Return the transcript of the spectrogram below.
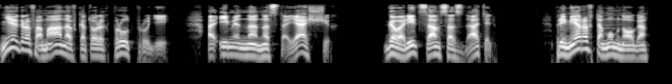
не графоманов, которых пруд пруди, а именно настоящих, говорит сам Создатель. Примеров тому много.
